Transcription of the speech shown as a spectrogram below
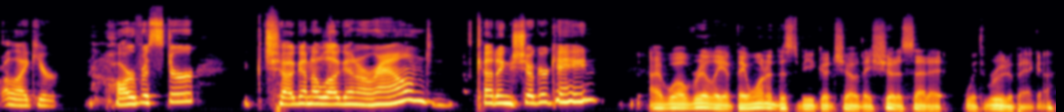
like your harvester chugging a lugging around, cutting sugarcane. I, well, really, if they wanted this to be a good show, they should have said it with rutabaga.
